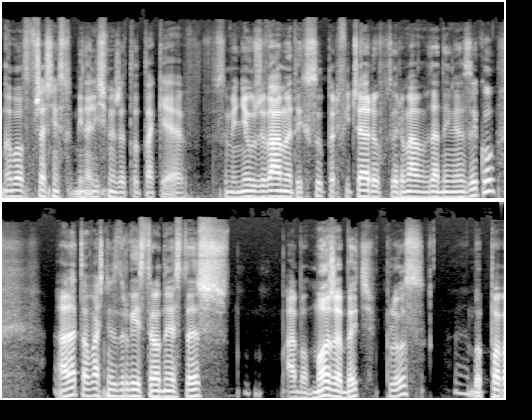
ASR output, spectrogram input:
No bo wcześniej wspominaliśmy, że to takie w sumie nie używamy tych super feature'ów, które mamy w danym języku, ale to właśnie z drugiej strony jest też, albo może być plus, bo po,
